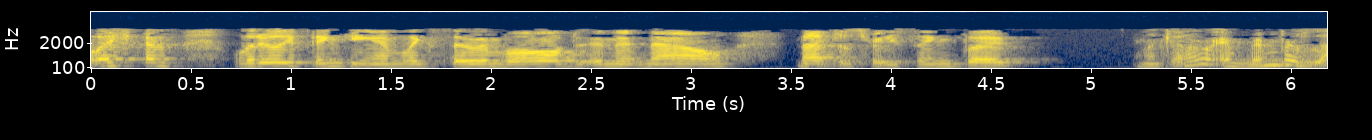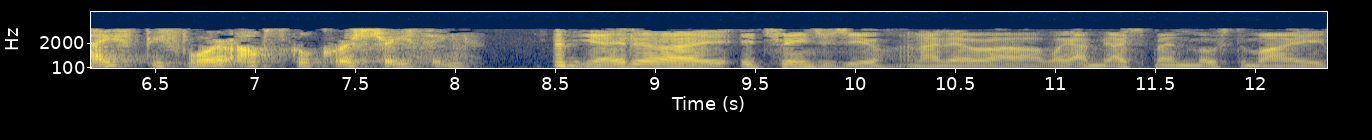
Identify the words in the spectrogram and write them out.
like I'm literally thinking I'm like so involved in it now not just racing, but like I don't remember life before obstacle course racing. yeah, it uh, it changes you, and I know uh, like I mean I spend most of my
